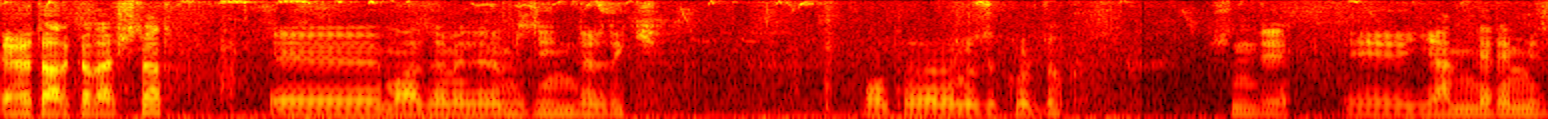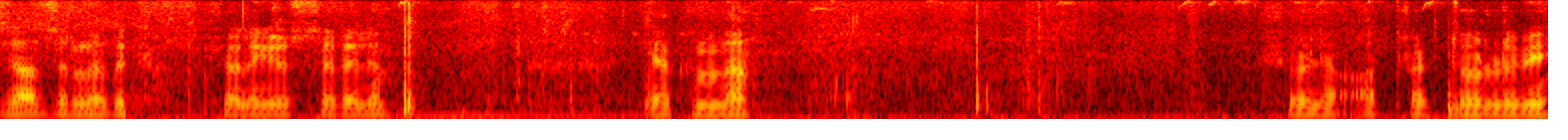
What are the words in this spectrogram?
evet arkadaşlar. eee, malzemelerimizi indirdik. Oltalarımızı kurduk. Şimdi eee, yemlerimizi hazırladık. Şöyle gösterelim. Yakından. Şöyle atraktörlü bir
